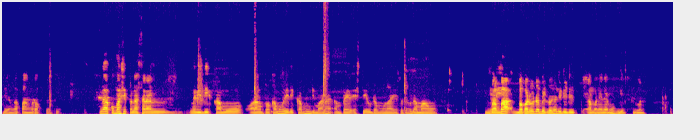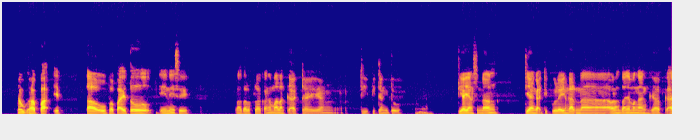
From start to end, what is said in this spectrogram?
Dia nggak pangrok berarti. Enggak, aku masih penasaran ngedidik kamu orang tua kamu ngedidik kamu gimana sampai SD udah mulai apa tuh udah mau milih. Bapak, bapak dulu udah backgroundnya dididik sama nenekmu gitu gimana? Tahu gak? bapak itu tahu bapak itu ini sih latar belakangnya malah gak ada yang di bidang itu Hmm. dia yang senang dia nggak dibolehin karena orang tuanya menganggap gak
